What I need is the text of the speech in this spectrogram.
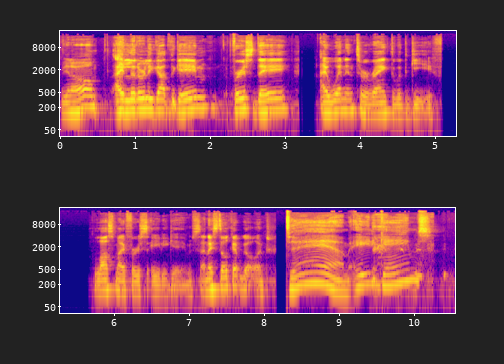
you know, I literally got the game first day. I went into ranked with Gief. Lost my first 80 games and I still kept going. Damn, 80 games?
